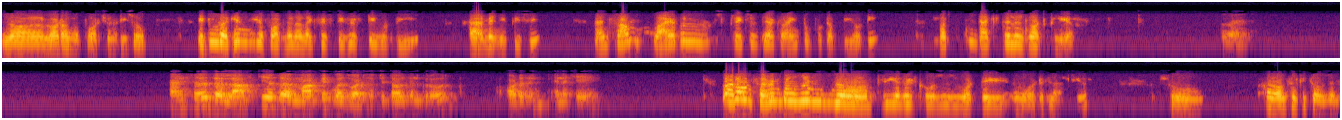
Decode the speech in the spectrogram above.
uh, a lot of opportunity. So it would again be a formula like 50-50 would be HAM and EPC. And some viable stretches they are trying to put up BOT, but that still is not clear. Right. And sir, the last year the market was what, 50,000 crore ordering NHA? Around 7,300 uh, crores is what they awarded last year. So around 50,000.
